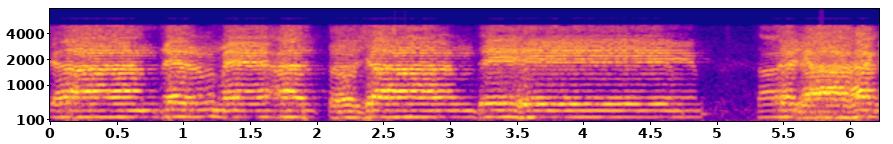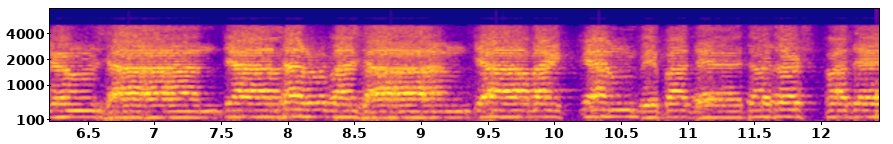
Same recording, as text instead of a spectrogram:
शान्तिरजा शान्तिरश्वशान्तिः पुरुषः शान्तिर्ब्रह्म शान्तिर्ब्राह्मणः शान्तिः शान्तिदेवताम् निःशान्तिर्मे अस्तु शान्तिः। तयाहगम् शान्त्या सर्वशान्त्या वह्यम् विपदे चतुष्पदे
